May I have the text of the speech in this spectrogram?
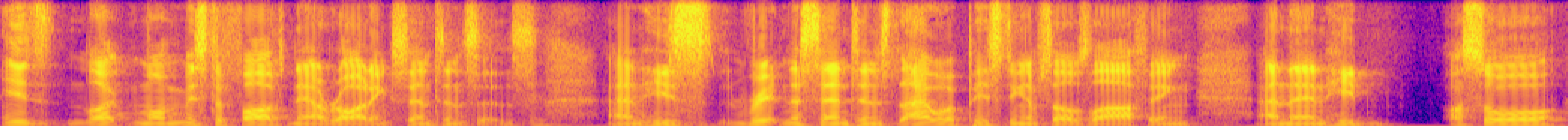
He's like my Mr. Five's now writing sentences, and he's written a sentence. They were pissing themselves laughing, and then he, I saw,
